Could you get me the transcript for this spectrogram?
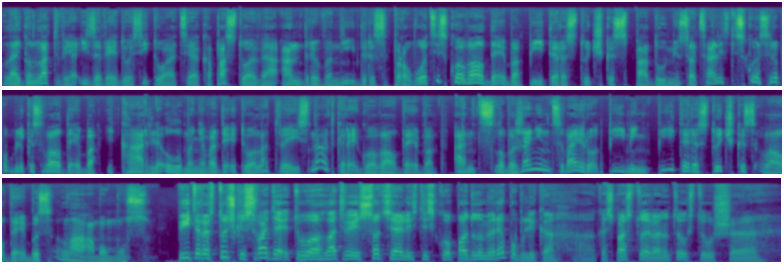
Lai gan Latvijā izveidoja situācijā, ka pastāvē Andreva Nīdras provocisko valdība, Pīteras Tučkas padomju socialistiskos republikas valdība un Kārļa Ulmaņa vadīto Latvijas neatkarīgo valdība, Ants Slobožanins vairāk pīmiņ Pīteras Tučkas valdības lēmumus. Pīteras Tučkas vadīto Latvijas Socialistisko padomju republika, kas pastāvē no 1000.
